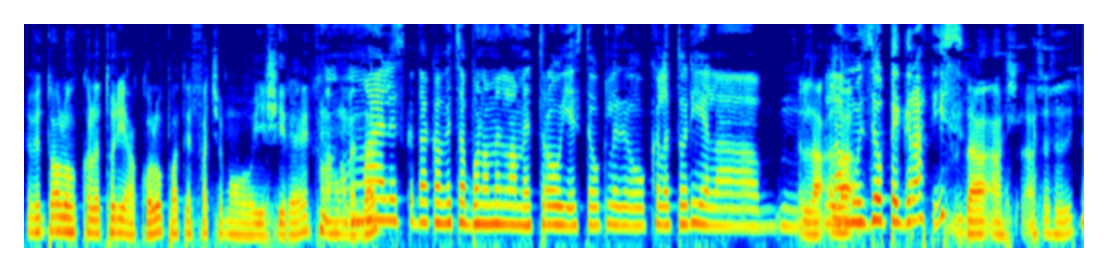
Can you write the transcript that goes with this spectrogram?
eventual o călătorie acolo, poate facem o ieșire la un moment Mai dat. ales că dacă aveți abonament la metrou, este o, clă- o călătorie la, La- la, la, la- muzeu pe gratis. Da, așa, așa se zice.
